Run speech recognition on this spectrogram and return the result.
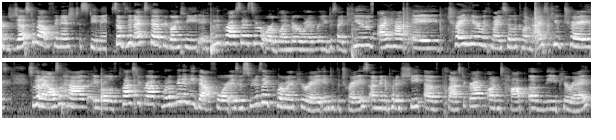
Are just about finished steaming. So for the next step, you're going to need a food processor or a blender whatever you decide to use. I have a tray here with my silicone ice cube trays. So then I also have a roll of plastic wrap. What I'm gonna need that for is as soon as I pour my puree into the trays, I'm gonna put a sheet of plastic wrap on top of the puree.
